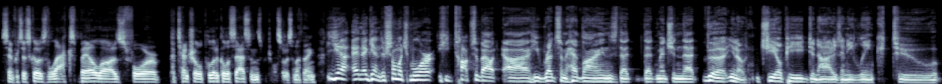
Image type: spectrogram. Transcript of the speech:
San Francisco's lax bail laws for potential political assassins, which also isn't a thing. Yeah, and again, there's so much more. He talks about. Uh, he read some headlines that that mention that the you know GOP denies any link to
